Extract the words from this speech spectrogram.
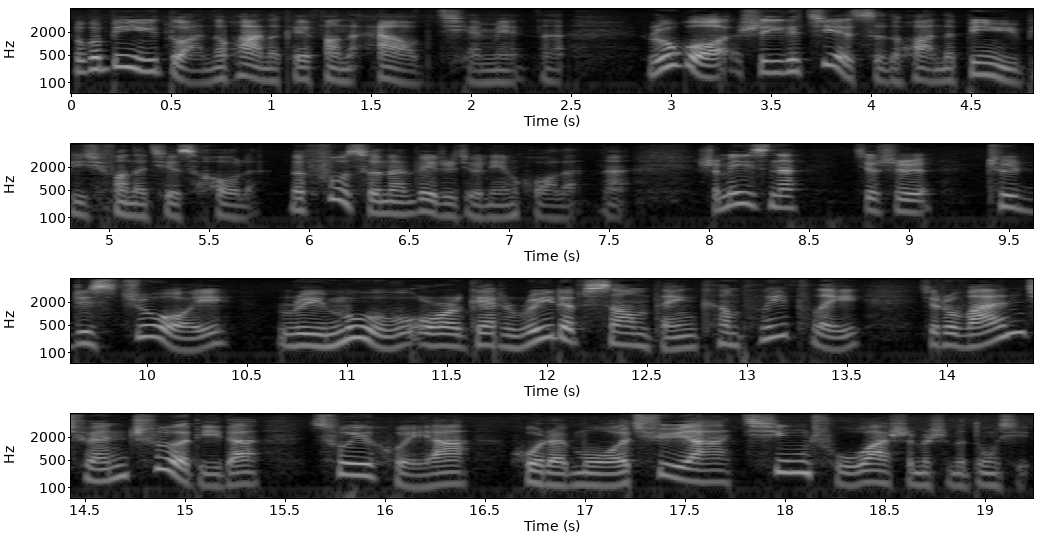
如果宾语短的话呢，可以放在 out 前面。那如果是一个介词的话，那宾语必须放在介词后了。那副词呢，位置就灵活了。那什么意思呢？就是 to destroy、remove or get rid of something completely，就是完全彻底的摧毁啊，或者抹去啊、清除啊什么什么东西。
